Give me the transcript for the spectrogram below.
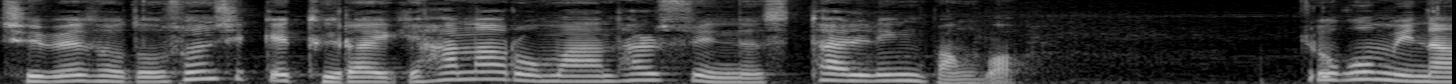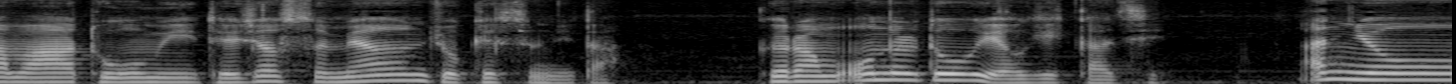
집에서도 손쉽게 드라이기 하나로만 할 수 있는 스타일링 방법. 조금이나마 도움이 되셨으면 좋겠습니다. 그럼 오늘도 여기까지. 안녕!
